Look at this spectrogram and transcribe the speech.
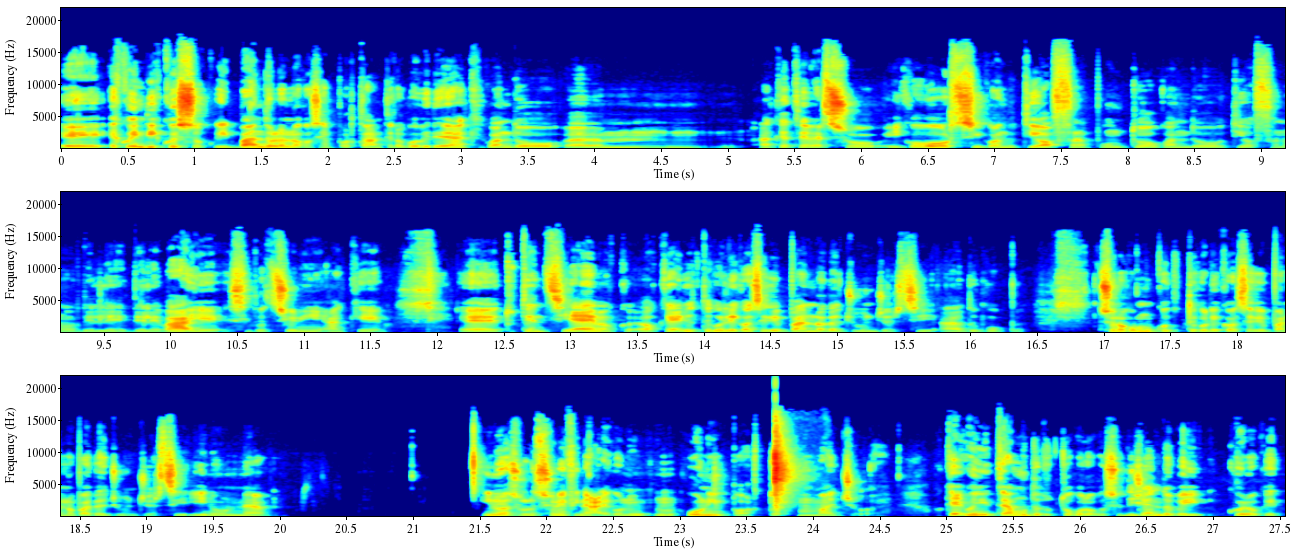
E, e, quindi questo qui, il bundle è una cosa importante, lo puoi vedere anche quando, um, anche attraverso i corsi, quando ti offrono appunto, quando ti offrono delle, delle varie situazioni anche eh, tutte insieme, ok? Tutte quelle cose che vanno ad aggiungersi ad sono comunque tutte quelle cose che vanno poi ad aggiungersi in, un, in una soluzione finale con un, un importo maggiore. Ok, quindi tramuta tutto quello che sto dicendo per, quello che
